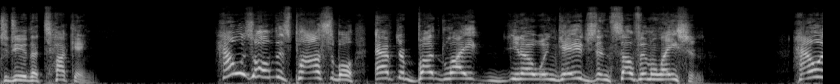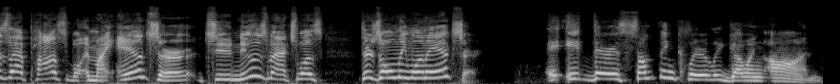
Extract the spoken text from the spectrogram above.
to do the tucking. How is all this possible after Bud Light, you know, engaged in self-immolation? How is that possible? And my answer to Newsmax was there's only one answer. It, there is something clearly going on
